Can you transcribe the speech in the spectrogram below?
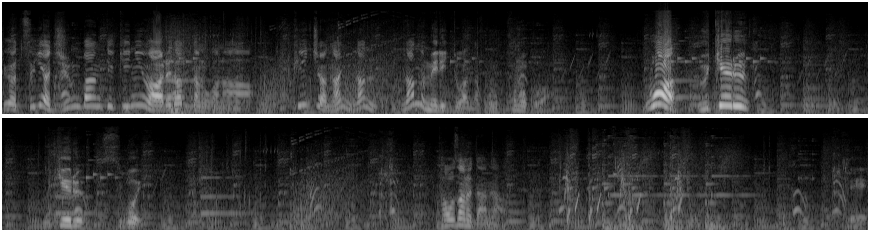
てか次は順番的にはあれだったのかな。ピーチは何何何のメリットがあるんだこのこの子は。うわウケる。ウケる。すごい。倒さないとダメなのえ。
